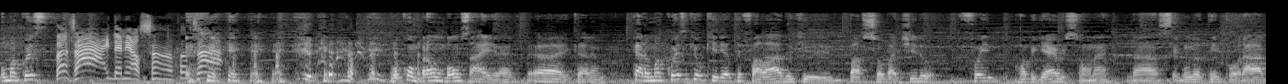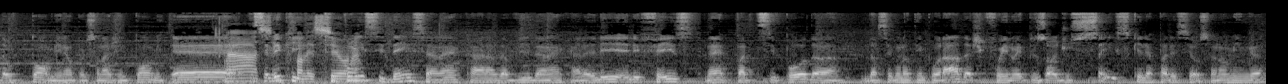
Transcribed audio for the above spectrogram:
uma coisa. Banzai, Daniel San, banzai. Vou comprar um bonsai, né? Ai, caramba. Cara, uma coisa que eu queria ter falado que passou batido foi Rob Garrison, né? Na segunda temporada, o Tommy, né? O personagem Tommy. É, Ah, você sim, vê que que, faleceu, que né? coincidência, né, cara, da vida, né, cara? Ele, ele fez, né? Participou da, da segunda temporada, acho que foi no episódio 6 que ele apareceu, se eu não me engano.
